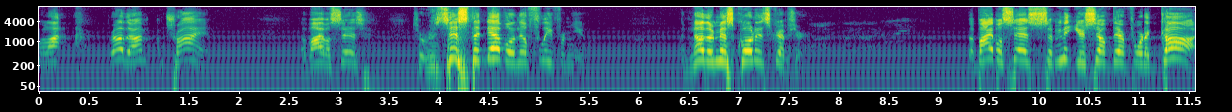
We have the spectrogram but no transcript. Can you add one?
Well, I, brother, I'm, I'm trying. The Bible says to resist the devil and he'll flee from you. Another misquoted scripture. The Bible says, submit yourself therefore to God.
